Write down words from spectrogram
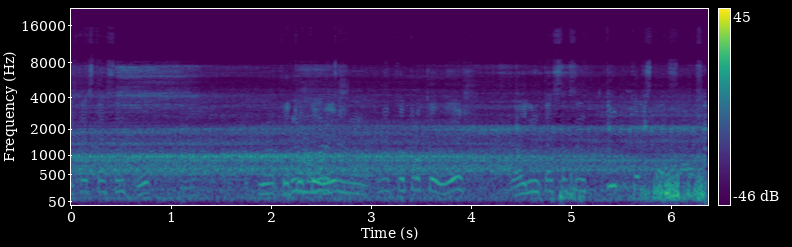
ele tá estressando pouco. Porque eu troquei o eixo. Não porque eu troquei o eixo, aí ele não tá estressando tudo que ele estressava.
